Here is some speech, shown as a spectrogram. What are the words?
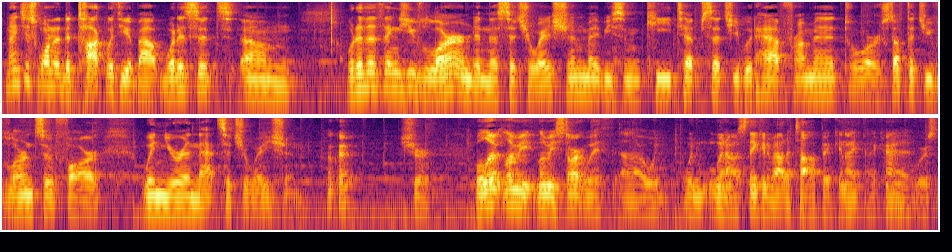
And I just wanted to talk with you about what is it. Um, what are the things you've learned in this situation? Maybe some key tips that you would have from it, or stuff that you've learned so far when you're in that situation. Okay, sure. Well, let, let me let me start with uh, when when when I was thinking about a topic, and I, I kind of was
